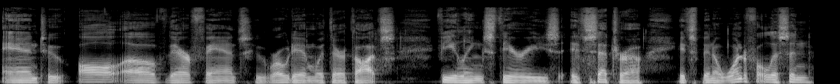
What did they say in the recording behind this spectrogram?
and to all of their fans who wrote in with their thoughts, feelings, theories, etc. It's been a wonderful listen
